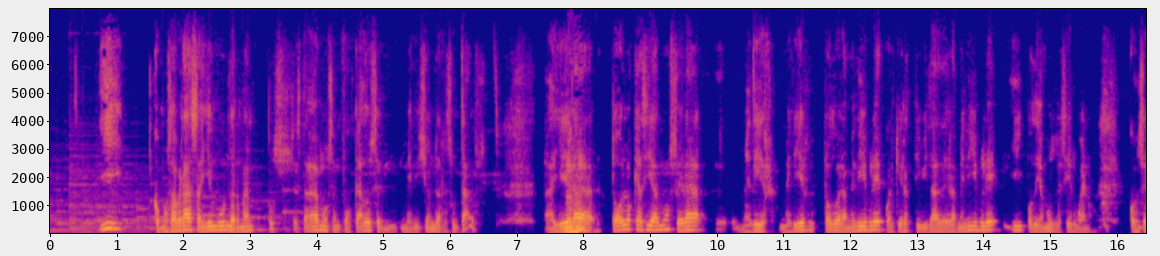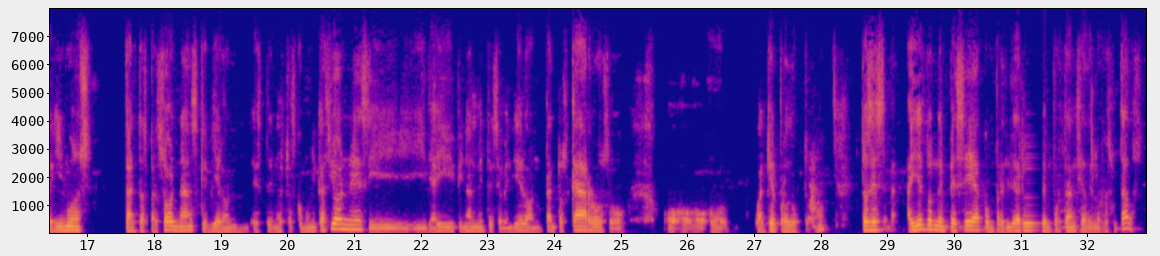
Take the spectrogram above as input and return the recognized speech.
y como sabrás, ahí en Wunderman, pues estábamos enfocados en medición de resultados. Ahí era, todo lo que hacíamos era eh, medir, medir, todo era medible, cualquier actividad era medible y podíamos decir, bueno, conseguimos tantas personas que vieron este, nuestras comunicaciones y, de ahí finalmente se vendieron tantos carros o, cualquier producto, ¿no? Entonces, ahí es donde empecé a comprender la importancia de los resultados.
